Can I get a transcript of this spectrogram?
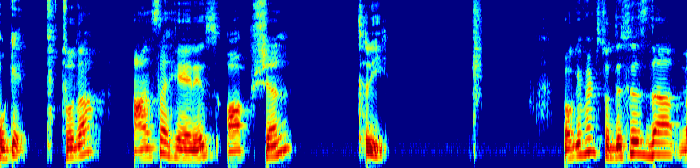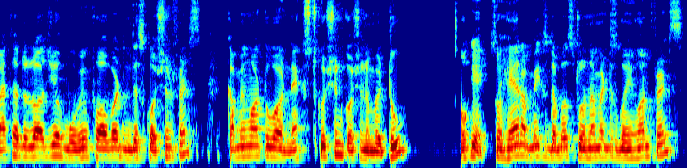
Okay. So the answer here is option 3 okay friends so this is the methodology of moving forward in this question friends. Coming on to our next question question number two. Okay so here a mixed doubles tournament is going on friends.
